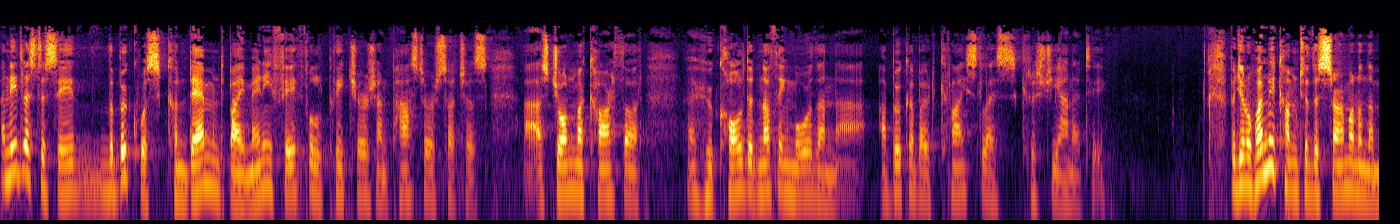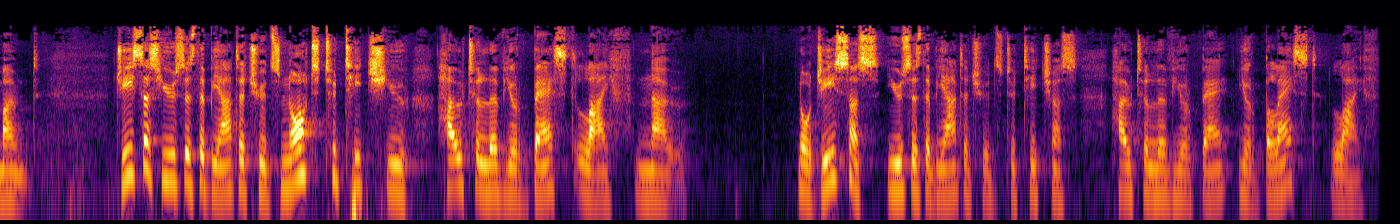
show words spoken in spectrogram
And needless to say, the book was condemned by many faithful preachers and pastors, such as, as John MacArthur, uh, who called it nothing more than a, a book about Christless Christianity. But you know, when we come to the Sermon on the Mount, Jesus uses the Beatitudes not to teach you how to live your best life now. No, Jesus uses the Beatitudes to teach us how to live your, be- your blessed life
